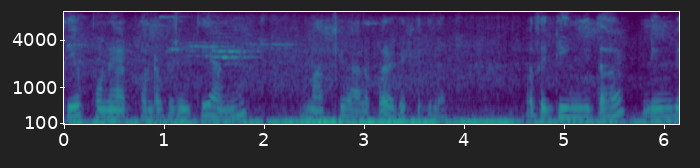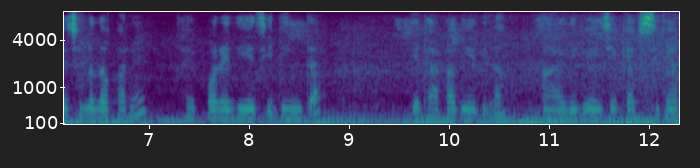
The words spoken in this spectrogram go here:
দিয়ে পনেরো এক ঘণ্টা পর্যন্তই আমি মাখিয়ে ভালো করে রেখে দিলাম। ওতে ডিম দিতে হয়। ডিম গেছিল দোকানে, তাই পরে দিয়েছি ডিমটা। দিয়ে ঢাকা দিয়ে দিলাম। আর এদিকে এই যে ক্যাপসিকাম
